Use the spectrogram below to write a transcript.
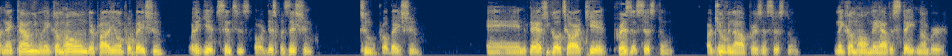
in that county, when they come home, they're probably on probation or they get sentenced or disposition to probation. And if they actually go to our kid prison system, our juvenile prison system, when they come home, they have a state number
